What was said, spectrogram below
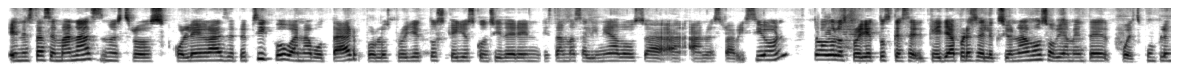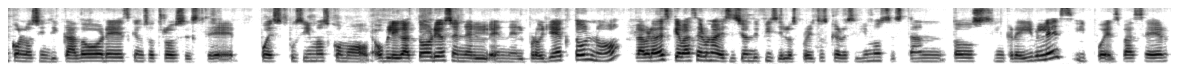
en estas semanas nuestros colegas de PepsiCo van a votar por los proyectos que ellos consideren que están más alineados a, a nuestra visión todos los proyectos que, que ya preseleccionamos, obviamente, pues cumplen con los indicadores que nosotros, este, pues pusimos como obligatorios en el, en el proyecto, ¿no? La verdad es que va a ser una decisión difícil. Los proyectos que recibimos están todos increíbles y pues va a ser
